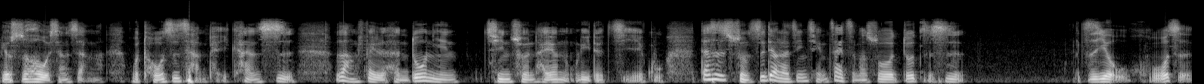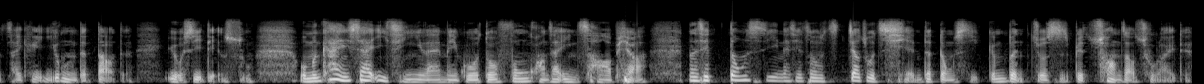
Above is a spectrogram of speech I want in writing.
有时候我想想啊，我投资产培，看似浪费了很多年青春还有努力的结果，但是损失掉的金钱，再怎么说都只是只有活着才可以用得到的游戏点数。我们看一下疫情以来，美国都疯狂在印钞票，那些东西，那些都叫做钱的东西，根本就是被创造出来的。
